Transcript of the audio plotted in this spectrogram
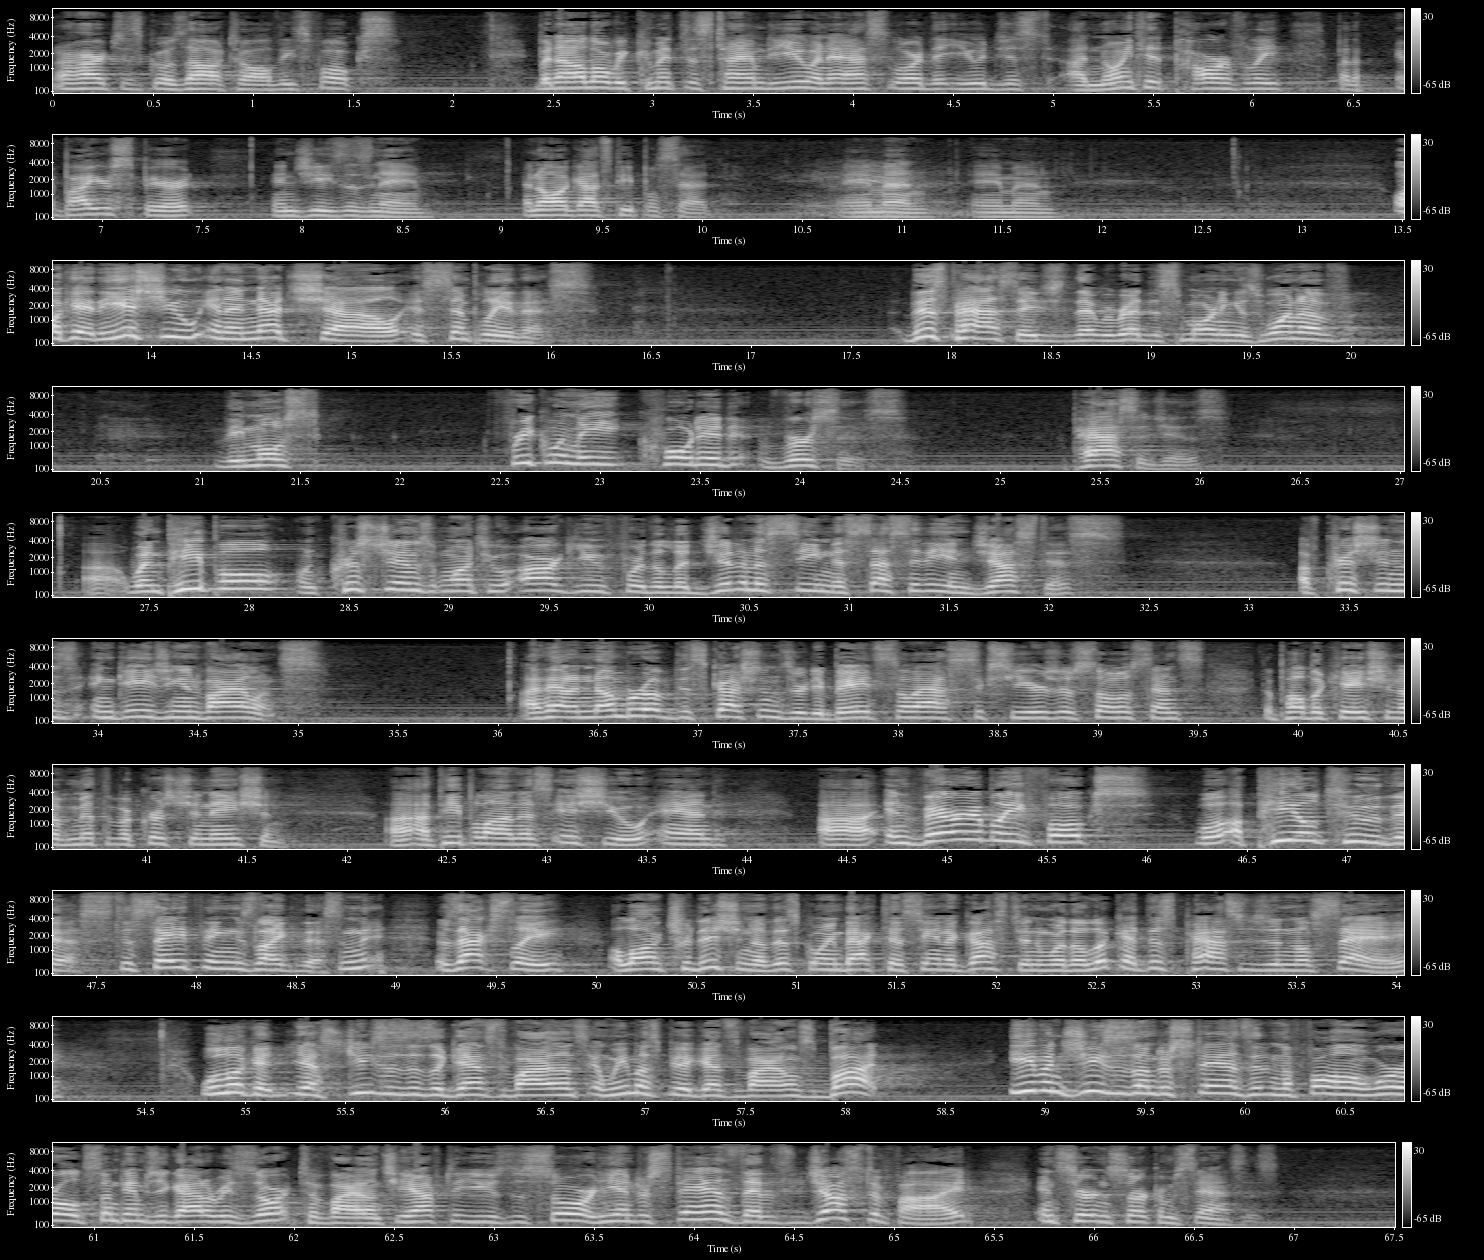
And our heart just goes out to all these folks. But now, Lord, we commit this time to you and ask, Lord, that you would just anoint it powerfully by, the, by your Spirit in Jesus' name. And all God's people said, Amen. Amen. Amen. Okay, the issue in a nutshell is simply this. This passage that we read this morning is one of the most frequently quoted verses, passages uh, when people, when Christians want to argue for the legitimacy, necessity, and justice of Christians engaging in violence. I've had a number of discussions or debates the last six years or so since the publication of Myth of a Christian Nation uh, on people on this issue. And uh, invariably, folks will appeal to this, to say things like this. And there's actually a long tradition of this going back to St. Augustine, where they'll look at this passage and they'll say, well, look at, yes, Jesus is against violence, and we must be against violence, but even Jesus understands that in the fallen world, sometimes you got to resort to violence. You have to use the sword. He understands that it's justified in certain circumstances.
